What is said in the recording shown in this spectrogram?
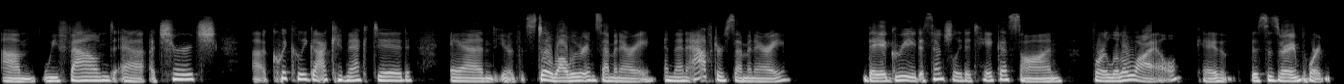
um, we found a, a church, uh, quickly got connected, and you know, still while we were in seminary, and then after seminary, they agreed essentially to take us on for a little while. Okay, this is very important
